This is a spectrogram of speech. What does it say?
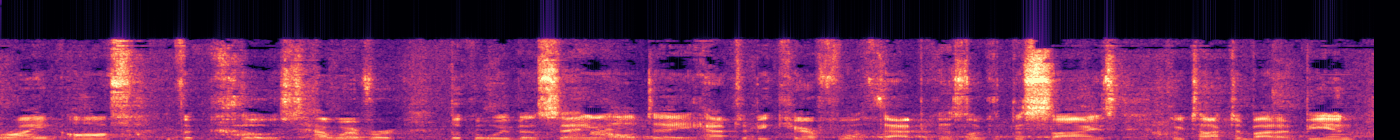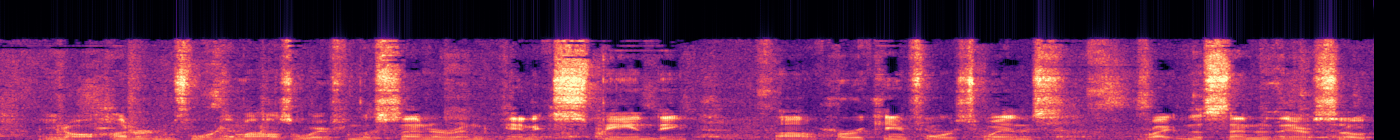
right off the coast. However, look what we've been saying all day. Have to be careful with that because look at the size. We talked about it being you know 140 miles away from the center and, and expanding uh, hurricane force winds right in the center there. So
